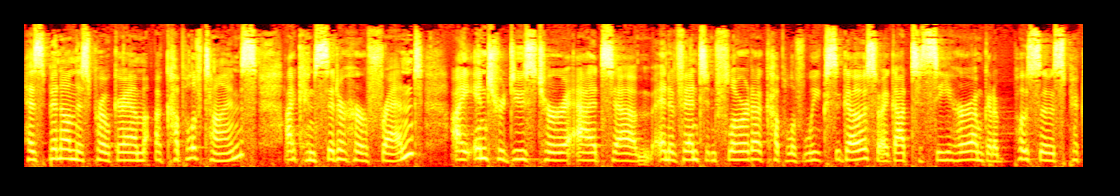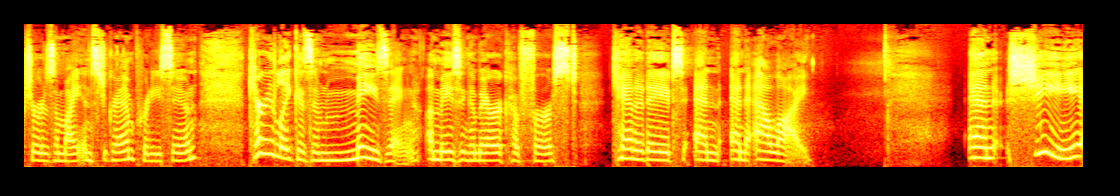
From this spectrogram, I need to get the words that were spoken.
has been on this program a couple of times. I consider her a friend. I introduced her at um, an event in Florida a couple of weeks ago, so I got to see her. I'm going to post those pictures on my Instagram pretty soon. Kari Lake is an amazing, amazing America First candidate and an ally. And she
